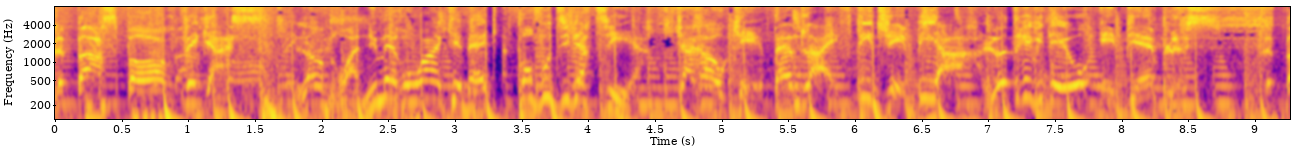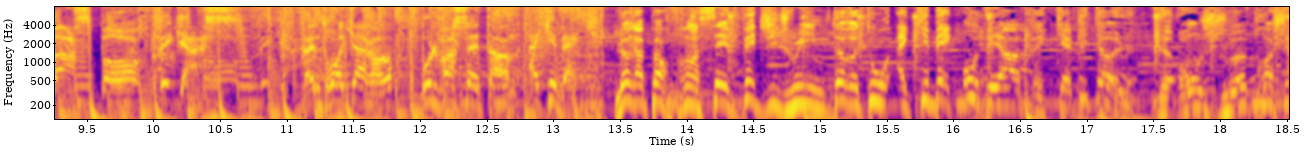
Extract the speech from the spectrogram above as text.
Le Bar Sport Vegas, l'endroit numéro un à Québec pour vous divertir. Karaoke, bandlife, DJ, billard, loterie vidéo et bien plus. Le Bar Sport Vegas, 2340 Boulevard Sainte-Anne à Québec. Le rappeur français Veggie Dream de retour à Québec au Théâtre Capitole le 11 juin prochain.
